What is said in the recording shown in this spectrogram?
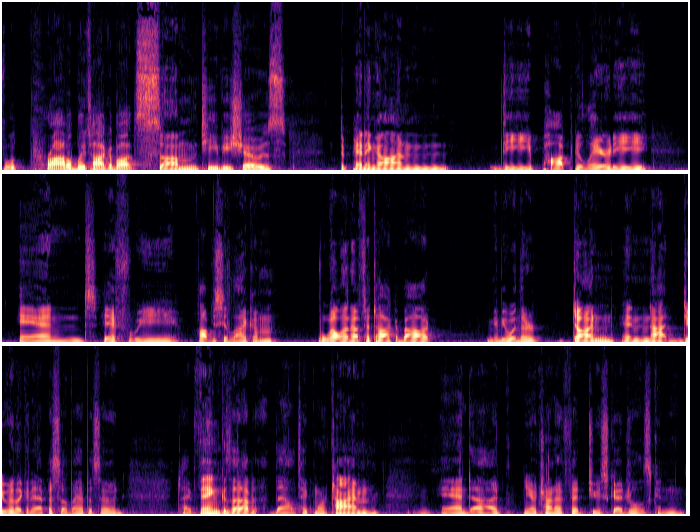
We'll probably talk about some TV shows, depending on the popularity and if we obviously like them well enough to talk about. Maybe when they're done and not doing like an episode by episode type thing because that that'll take more time, and uh, you know trying to fit two schedules can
